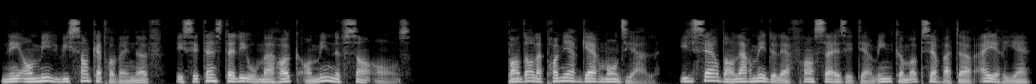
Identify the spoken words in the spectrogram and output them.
né en 1889, et s'est installé au Maroc en 1911. Pendant la Première Guerre mondiale, il sert dans l'armée de l'air française et termine comme observateur aérien,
